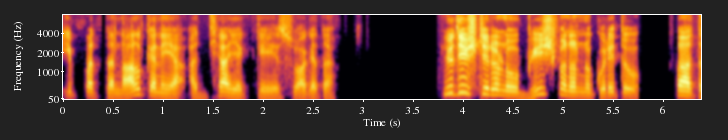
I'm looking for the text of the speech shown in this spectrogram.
ಇಪ್ಪತ್ತ ನಾಲ್ಕನೆಯ ಅಧ್ಯಾಯಕ್ಕೆ ಸ್ವಾಗತ. ಯುಧಿಷ್ಠಿರನು ಭೀಷ್ಮನನ್ನು ಕುರಿತು, ತಾತ,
